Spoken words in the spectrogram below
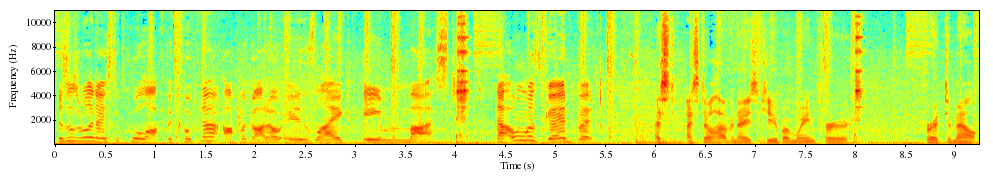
This was really nice to cool off. The coconut affogato is like a must. That one was good, but I, st I still have an ice cube. I'm waiting for for it to melt.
